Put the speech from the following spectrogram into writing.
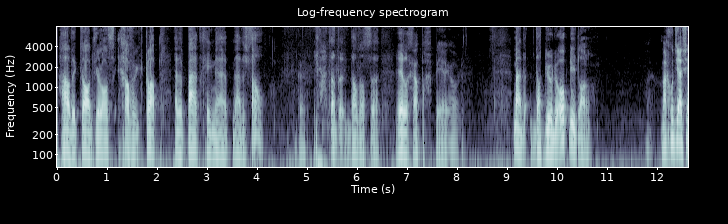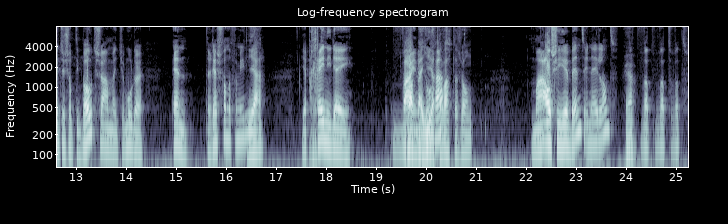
haalde ik het touwtje los, gaf ik een klap en het paard ging naar, naar de stal. Oké. Ja, dat, eh, dat was een hele grappige periode. Maar dat duurde ook niet lang. Maar goed, jij zit dus op die boot samen met je moeder en de rest van de familie. Ja, Je hebt geen idee waar wat je mij naartoe hier te gaat. wachten stond. Maar als je hier bent in Nederland, Ja. wat, wat, wat...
